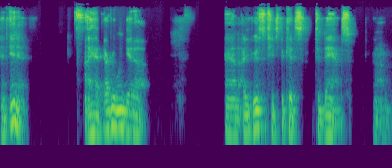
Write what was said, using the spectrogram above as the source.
and in it, I had everyone get up, and I used to teach the kids to dance um,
